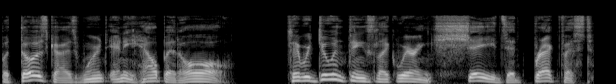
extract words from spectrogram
But those guys weren't any help at all. They were doing things like wearing shades at breakfast.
